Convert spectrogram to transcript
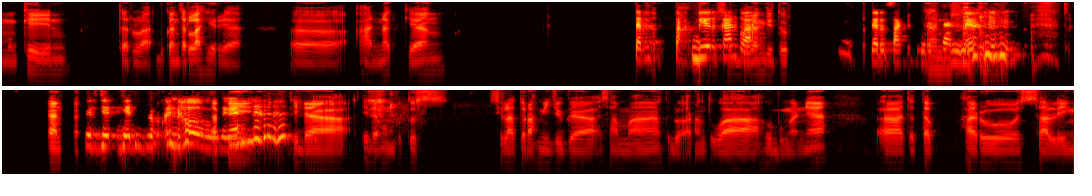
mungkin terla bukan terlahir ya uh, anak yang tertakdirkan lah gitu tertakdirkan kan jadi broken home tapi kan? tidak tidak memutus silaturahmi juga sama kedua orang tua hubungannya uh, tetap harus saling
